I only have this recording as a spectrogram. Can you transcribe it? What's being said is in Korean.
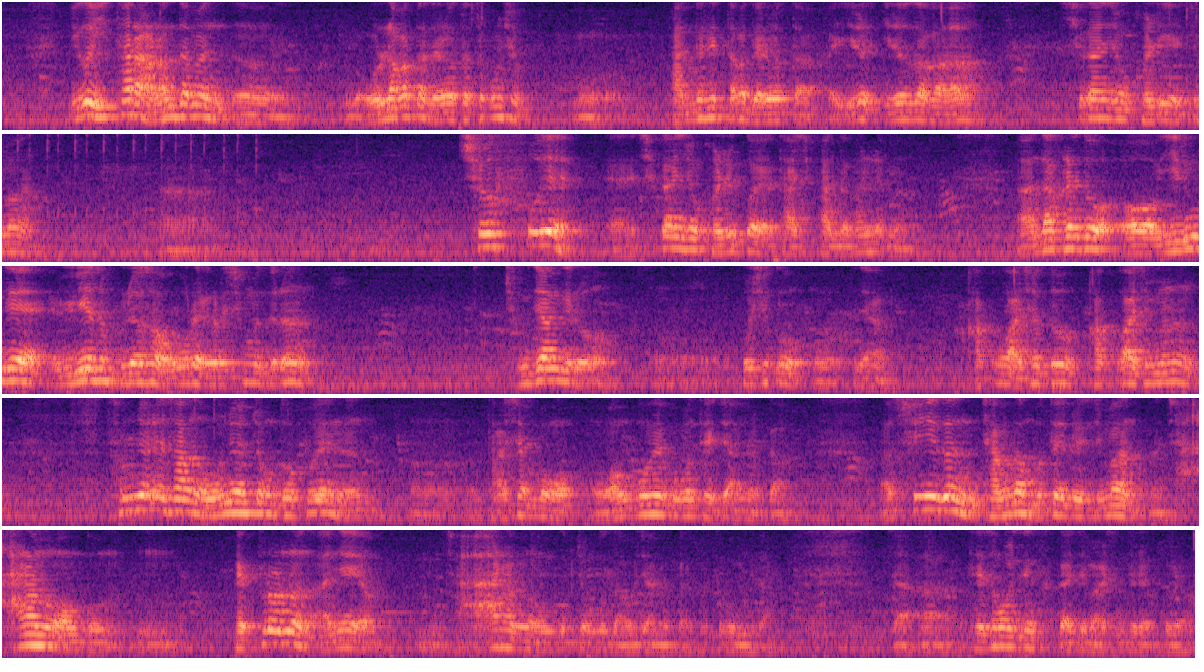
이거 이탈 안 한다면 어, 올라갔다 내려갔다 조금씩 뭐 반등했다가 내려왔다 이러, 이러다가 시간이 좀 걸리겠지만 아, 추후에 예, 시간이 좀 걸릴 거예요. 다시 반등하려면. 아, 나 그래도 어, 게 위에서 물려서 억울해 그러신 분들은 중장기로 어, 보시고 어, 그냥 갖고 가셔도 갖고 가시면은 3년에서 한 5년 정도 후에는 어, 다시 한번 원- 원금 회복은 되지 않을까. 아, 수익은 장담 못 해드리지만 잘하면 원금 음, 100%는 아니에요. 음, 잘하면 원금 정도 나오지 않을까 그렇게 봅니다. 자, 아, 대성홀딩스까지 말씀드렸고요.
